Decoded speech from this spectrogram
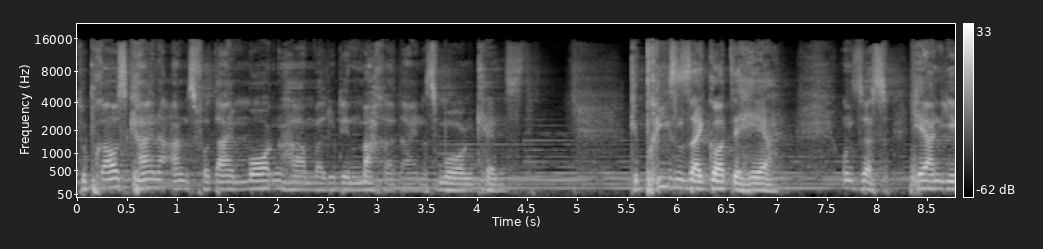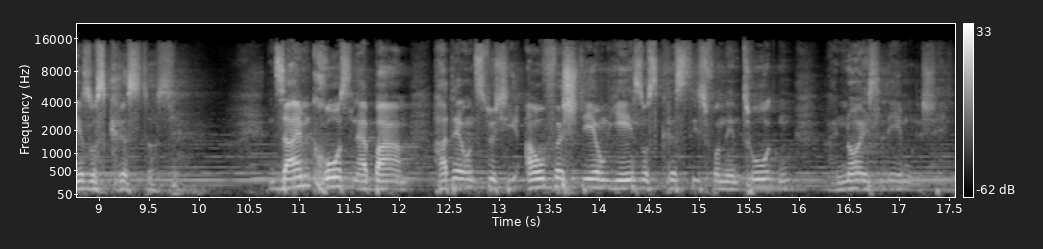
Du brauchst keine Angst vor deinem Morgen haben, weil du den Macher deines Morgen kennst. Gepriesen sei Gott der Herr, unseres Herrn Jesus Christus. In seinem großen Erbarmen hat er uns durch die Auferstehung Jesus Christus von den Toten ein neues Leben geschenkt.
